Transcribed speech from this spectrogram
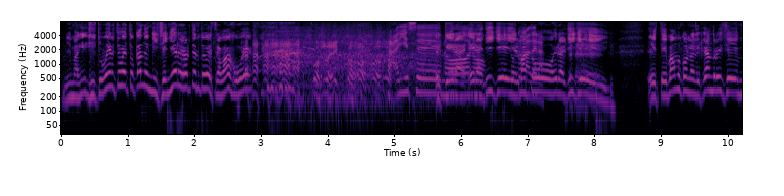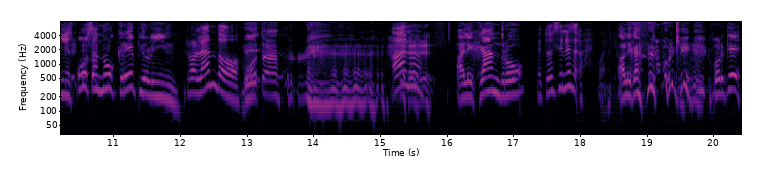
Me imagino- si estuviera, estuviera tocando en quinceañeras, ahorita no tuvieras trabajo, ¿eh? Correcto. Cállese. Es que no, era, era no. DJ, el vato madera. era el DJ. Este, vamos con Alejandro, dice, mi esposa no cree, Piolín. Rolando. Mota. Ah, no. Alejandro. Entonces tienes... ay, Bueno, ya. Alejandro, ¿por qué? ¿Por qué?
